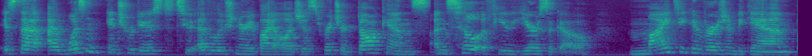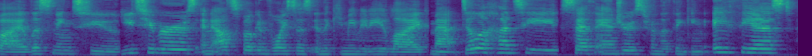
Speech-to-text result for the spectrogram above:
is that I wasn't introduced to evolutionary biologist Richard Dawkins until a few years ago. My deconversion began by listening to YouTubers and outspoken voices in the community like Matt Dillahunty, Seth Andrews from The Thinking Atheist.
